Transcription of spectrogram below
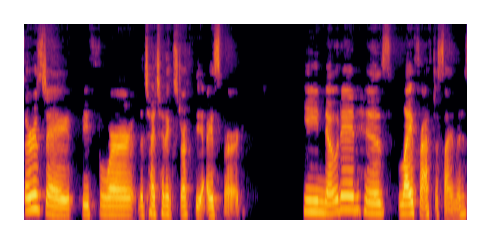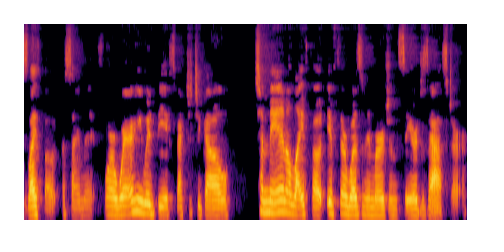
Thursday before the Titanic struck the iceberg, he noted his life raft assignment, his lifeboat assignment for where he would be expected to go to man a lifeboat if there was an emergency or disaster,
